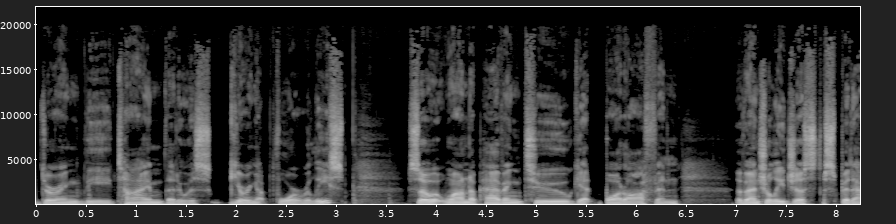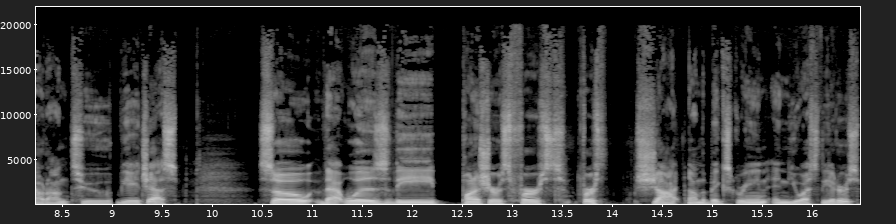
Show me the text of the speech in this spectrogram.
during the time that it was gearing up for release. So it wound up having to get bought off and eventually just spit out onto VHS. So that was the Punisher's first first shot on the big screen in U.S. theaters,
